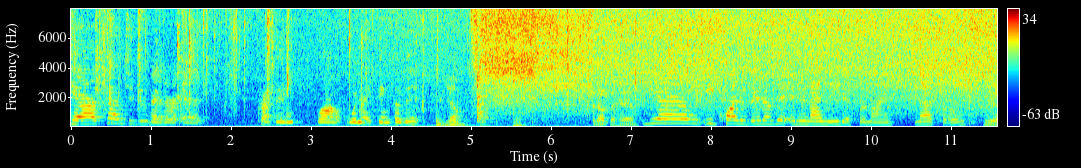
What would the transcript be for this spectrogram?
Yeah, I tried to do better at prepping while when I think of it. Yum. Put up ahead. Yeah, we eat quite a bit of it, and then I need it for my macros. Yeah.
